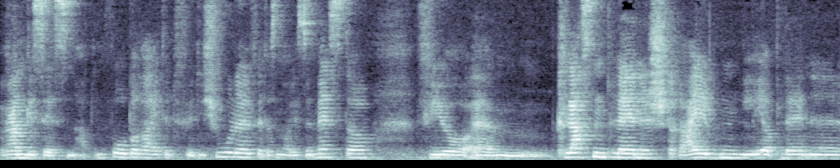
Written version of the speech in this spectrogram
rangesessen, habe ihn vorbereitet für die Schule, für das neue Semester, für ähm, Klassenpläne schreiben, Lehrpläne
